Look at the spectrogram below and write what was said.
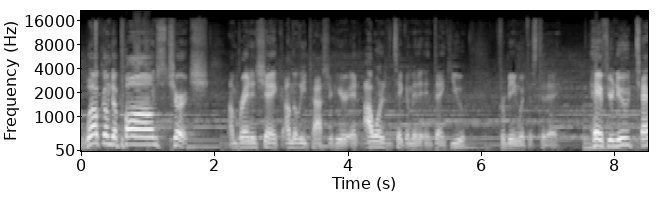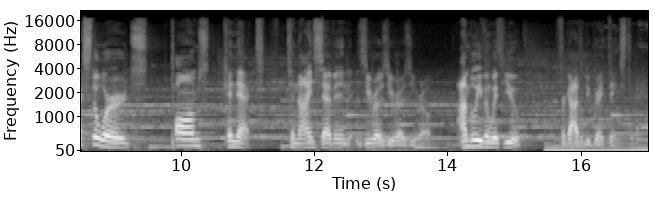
Welcome to Palms Church. I'm Brandon Shank. I'm the lead pastor here, and I wanted to take a minute and thank you for being with us today. Hey, if you're new, text the words Palms Connect to 97000. I'm believing with you for God to do great things today.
